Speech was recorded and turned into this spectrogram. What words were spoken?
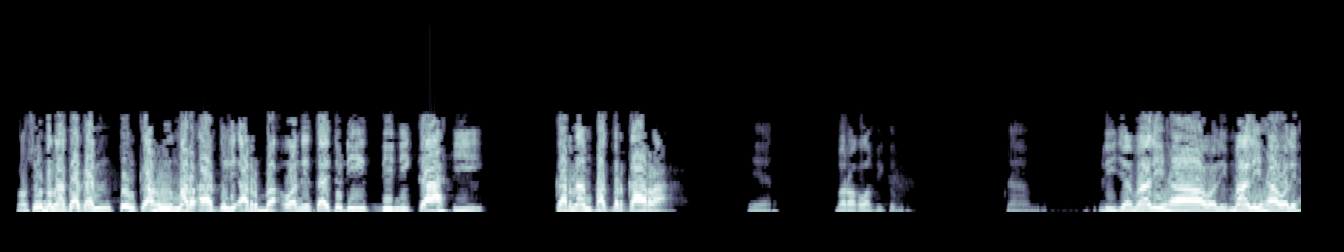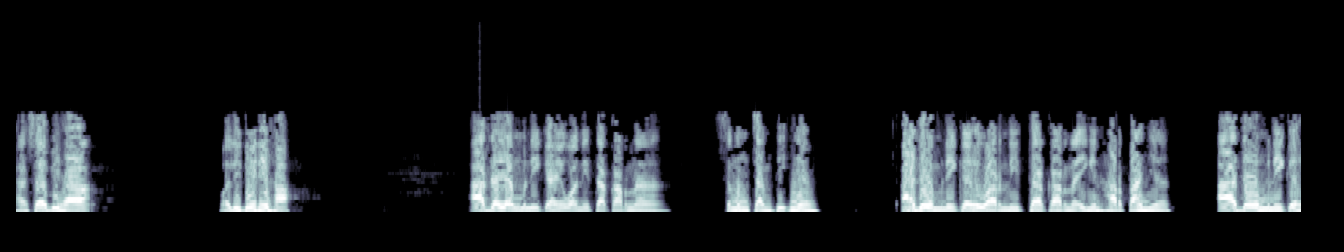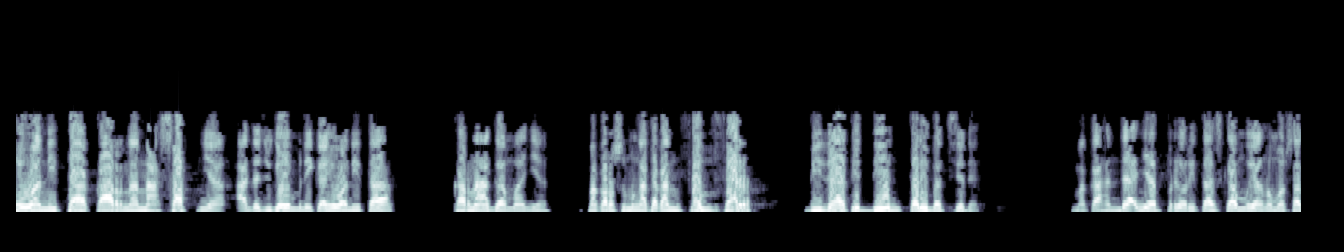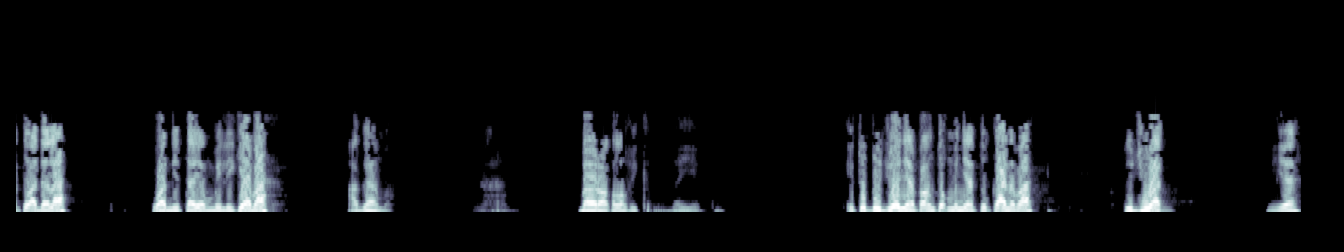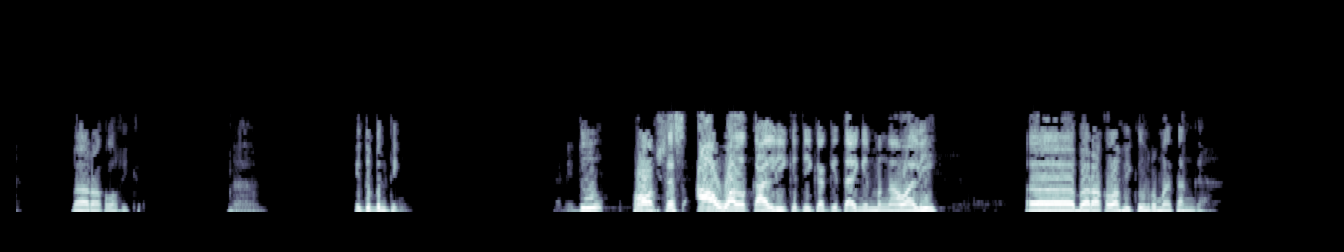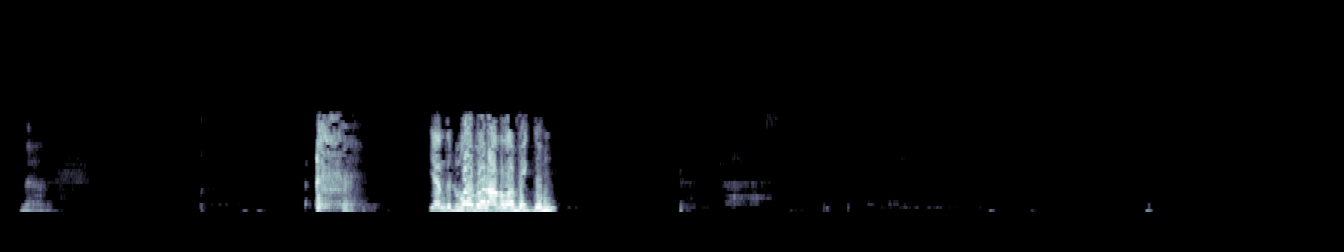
Rasul mengatakan tunkahul mar'atu li arba. Wanita itu dinikahi karena empat perkara. Ya. Barakallahu fikum. Nah, li jamaliha, wali maliha, wali hasabiha, wali diriha. Ada yang menikahi wanita karena senang cantiknya. Ada yang menikahi wanita karena ingin hartanya. Ada yang menikahi wanita karena nasabnya. Ada juga yang menikahi wanita karena agamanya. Maka Rasul mengatakan, Fadfar bidatid din taribat syadat. Maka hendaknya prioritas kamu yang nomor satu adalah wanita yang memiliki apa? Agama. Nah, barakallahu fikum. Baik. Itu tujuannya apa? Untuk menyatukan apa? Tujuan. Ya. Barakallahu fikum. Nah, itu penting. Dan itu proses awal kali ketika kita ingin mengawali uh, barakallahu fikum rumah tangga. Nah, Yang kedua barakallahu fikum.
